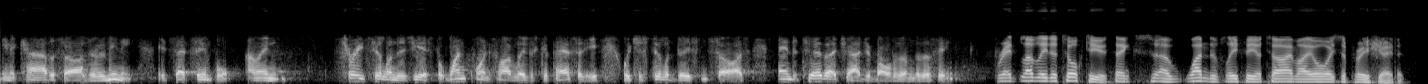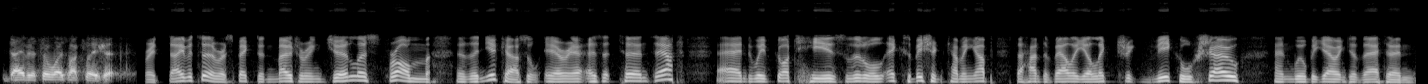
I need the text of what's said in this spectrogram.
in a car the size of a Mini. It's that simple. I mean, Three cylinders, yes, but 1.5 litres capacity, which is still a decent size, and a turbocharger bolted onto the thing. Brett, lovely to talk to you. Thanks uh, wonderfully for your time. I always appreciate it. David, it's always my pleasure. Brett Davidson, a respected motoring journalist from the Newcastle area, as it turns out. And we've got his little exhibition coming up, the Hunter Valley Electric Vehicle Show and we'll be going to that and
